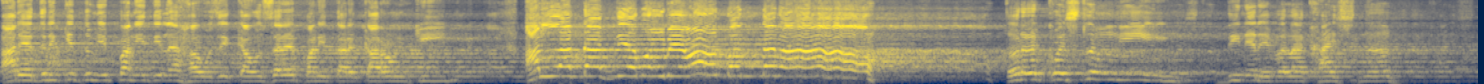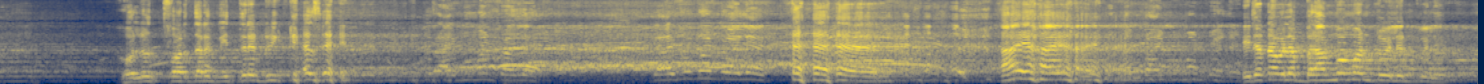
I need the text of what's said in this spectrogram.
আর এদেরকে তুমি পানি দিলে হাউজে কাউসারের পানি, তার কারণ কি? আল্লাহ ডাক দিয়ে বলবে, ও বান্দারা, তোর কইসলাম নি দিনের বেলা খাইস না। হলুদ পর্দার ভিতরে ঢুকে toilet. এটা না বলে ব্রাহ্মণ টয়লেট বলে।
